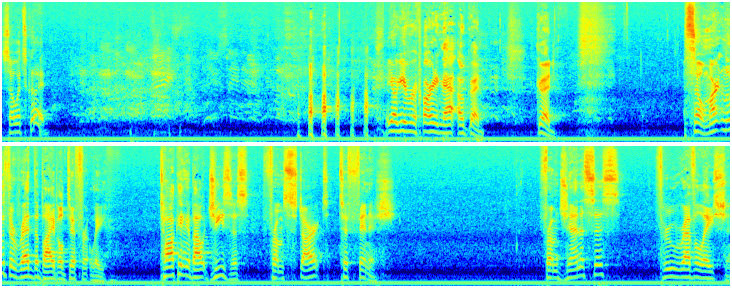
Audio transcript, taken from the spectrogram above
so it's good. know, you're recording that? Oh, good. Good. So, Martin Luther read the Bible differently, talking about Jesus from start to finish. From Genesis through Revelation,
